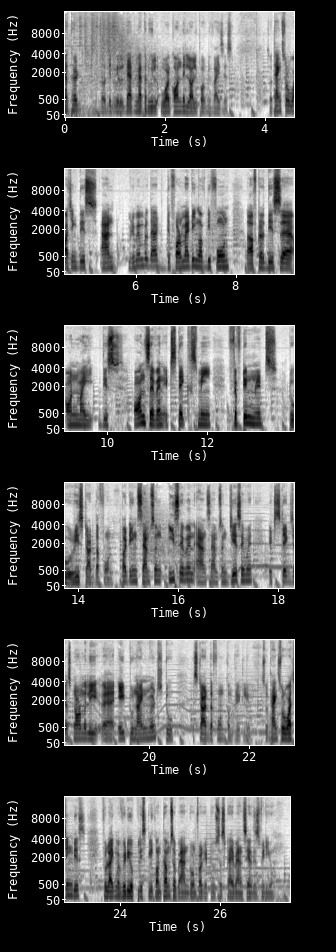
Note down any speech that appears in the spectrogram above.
method. So that will that method will work on the lollipop devices so thanks for watching this and remember that the formatting of the phone after this uh, on my this on 7 it takes me 15 minutes to restart the phone. But in samsung e7 and samsung j7 it takes just normally uh, 8 to 9 minutes to start the phone completely. So thanks for watching this. If you like my video please click on thumbs up and don't forget to subscribe and share this video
